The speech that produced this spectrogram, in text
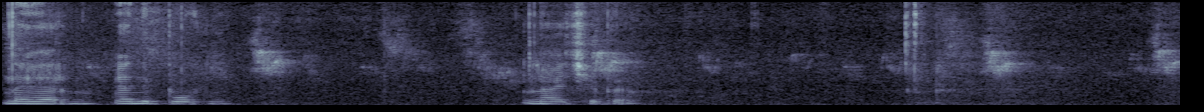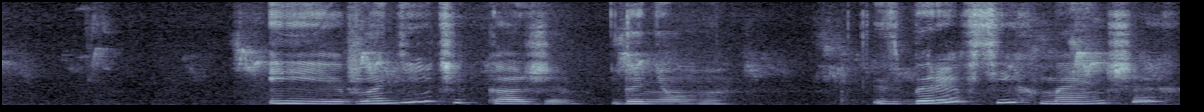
Наверно, я не пам'ятаю. Наче би. І блондинчик каже до нього: збери всіх менших.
